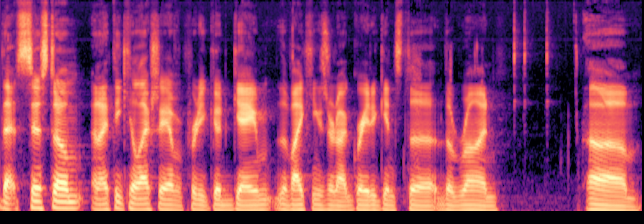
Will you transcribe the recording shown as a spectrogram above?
that system, and I think he'll actually have a pretty good game. The Vikings are not great against the the run. Um,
